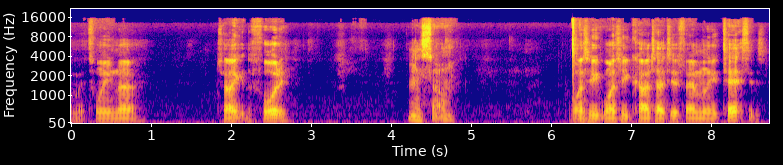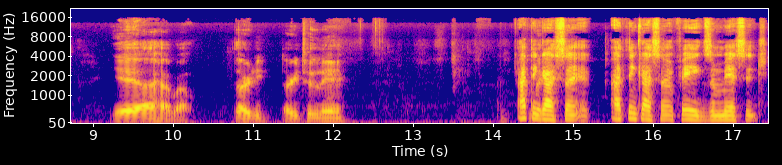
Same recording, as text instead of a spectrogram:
I'm at 29. Trying to get to 40. And so Once he once he contacted his family in Texas, yeah, I have about 30, 32 then. I think I sent I think I sent Figs a message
